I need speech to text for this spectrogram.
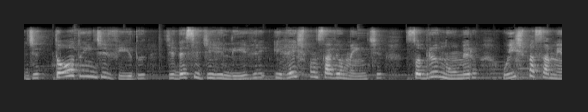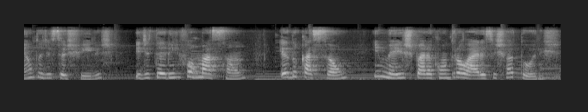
de todo indivíduo de decidir livre e responsavelmente sobre o número, o espaçamento de seus filhos e de ter informação, educação e meios para controlar esses fatores.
